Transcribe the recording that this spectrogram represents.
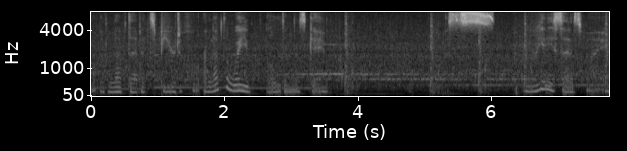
I love that. It's beautiful. I love the way you build in this game. It's really satisfying.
